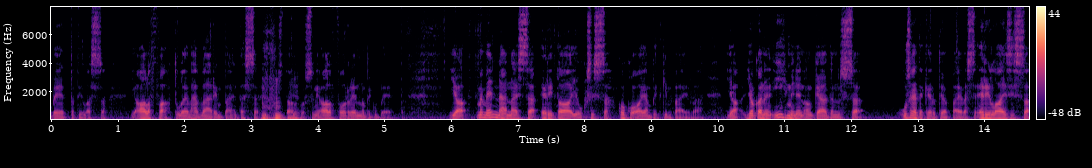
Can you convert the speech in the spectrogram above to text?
beta-tilassa. Ja alfa tulee vähän väärinpäin tässä hypnostaulukossa, niin alfa on rennompi kuin beta. Ja me mennään näissä eri taajuuksissa koko ajan pitkin päivää. Ja jokainen ihminen on käytännössä useita kertoja päivässä erilaisissa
